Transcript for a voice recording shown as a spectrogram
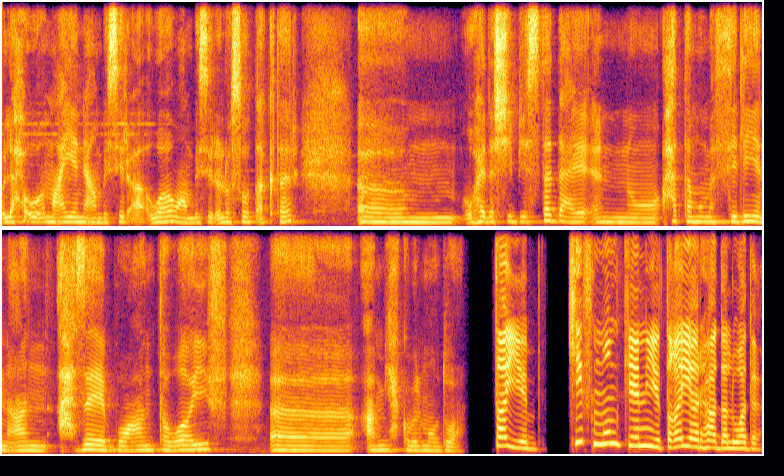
لحقوق معينة عم بيصير أقوى وعم بيصير له صوت أكثر وهذا الشيء بيستدعي إنه حتى ممثلين عن أحزاب وعن طوائف أه، عم يحكوا بالموضوع. طيب كيف ممكن يتغير هذا الوضع؟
